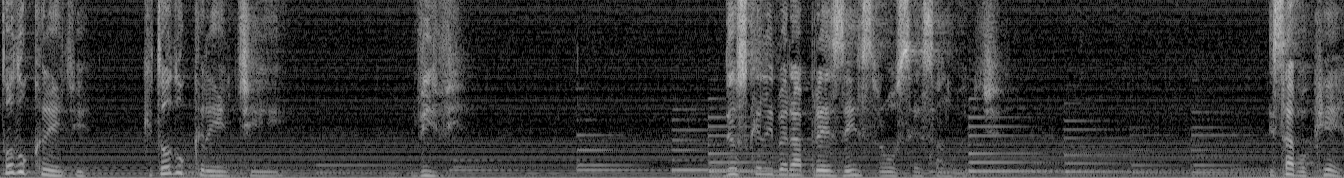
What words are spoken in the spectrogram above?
todo crente, que todo crente vive. Deus quer liberar presença para você essa noite. E sabe o que?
